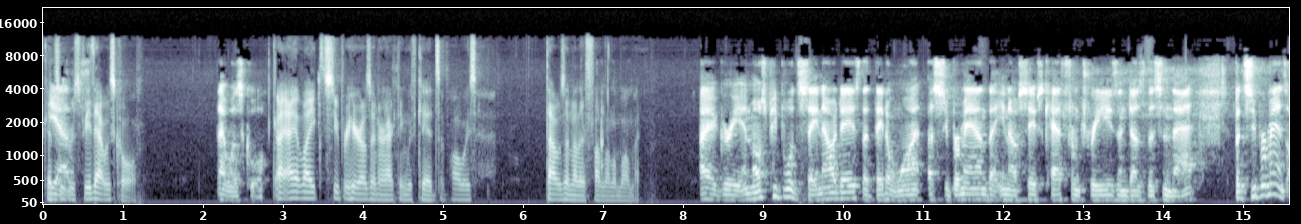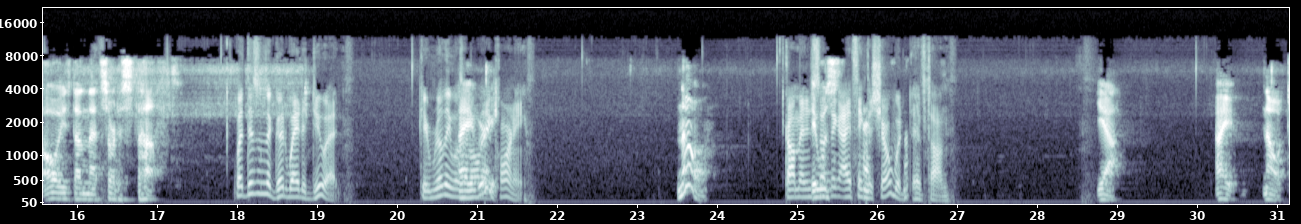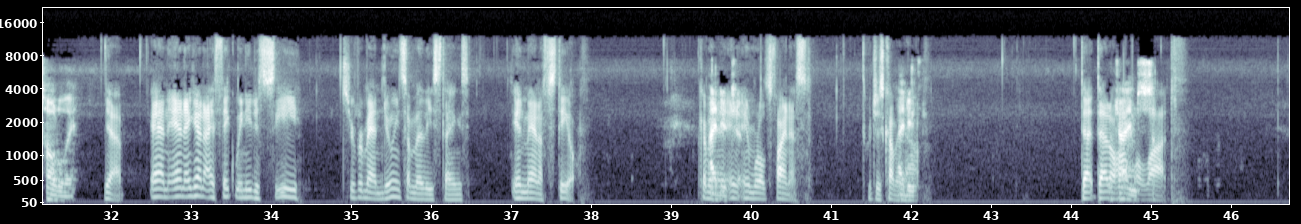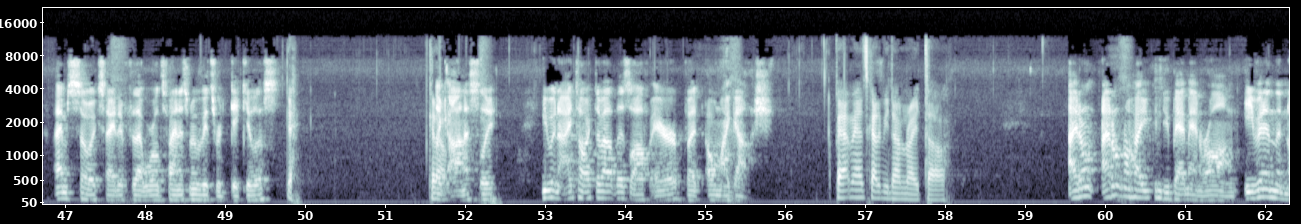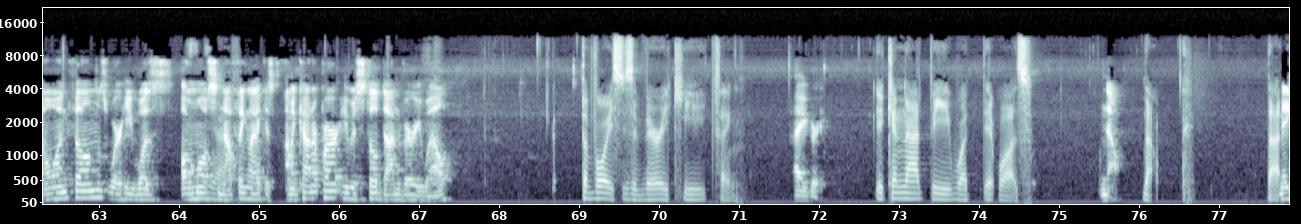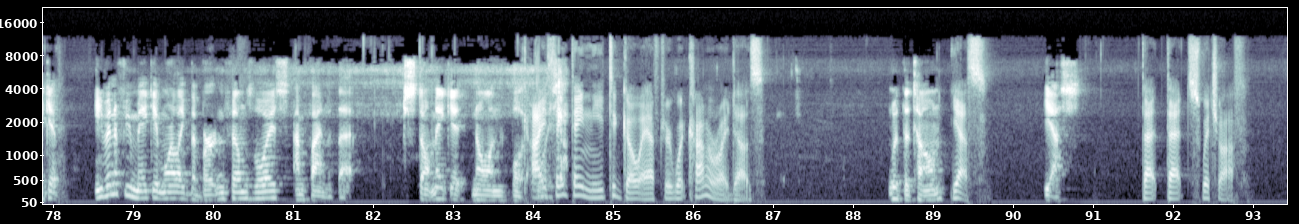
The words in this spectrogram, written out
Get Yeah. super speed. That was cool. That was cool. I, I like superheroes interacting with kids. I've always have. That was another fun little moment. I agree. And most people would say nowadays that they don't want a Superman that, you know, saves cats from trees and does this and that. But Superman's always done that sort of stuff. But this is a good way to do it. It really wasn't all that corny. No. It's It was- something I think the show would have done. Yeah. I no, totally. Yeah, and and again, I think we need to see Superman doing some of these things in Man of Steel, coming I do in, in World's Finest, which is coming I do. out. That that'll Which help a so- lot. I'm so excited for that World's Finest movie. It's ridiculous. Yeah. Can Like I- honestly. You and I talked about this off air, but oh my gosh. Batman's got to be done right though. I don't I don't know how you can do Batman wrong. Even in the Nolan films where he was almost Yeah. nothing like his comic counterpart, he was still done very well. The voice is a very key thing. I agree. It cannot be what it was. No. No. Not, Make it even if you make it more like the Burton films voice, I'm fine with that. Just don't make it Nolan voice. I think they need to go after what Conroy does. with the tone. Yes, Yes. that that switch off.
